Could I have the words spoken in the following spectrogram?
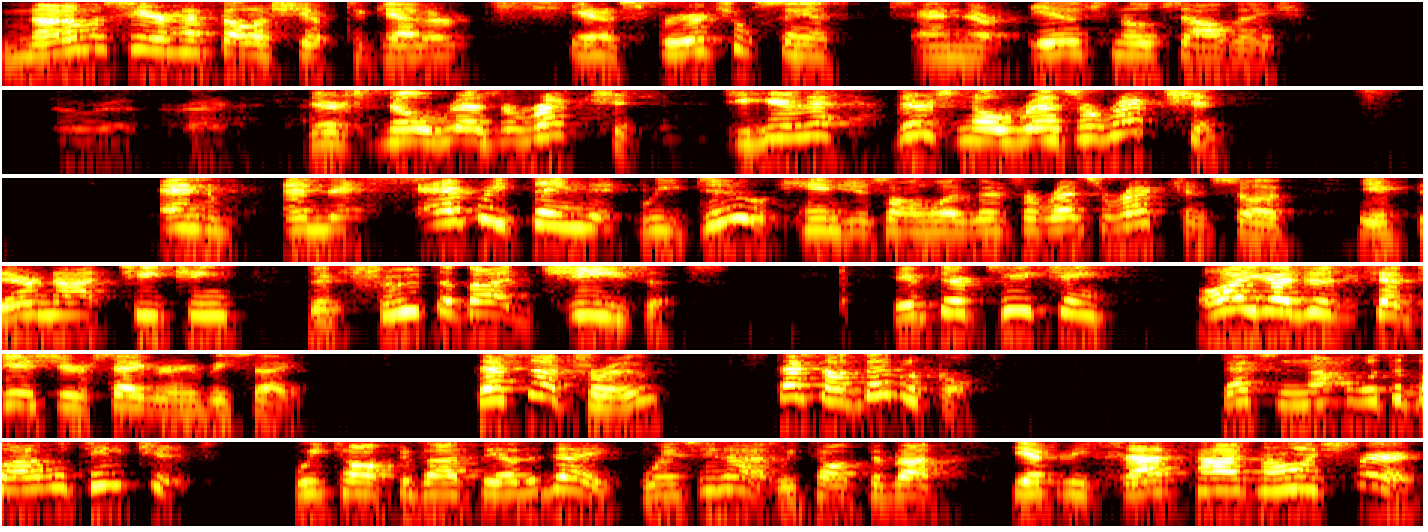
None of us here have fellowship together in a spiritual sense, and there is no salvation. No resurrection. There's no resurrection. Do you hear that? There's no resurrection. And and everything that we do hinges on whether there's a resurrection. So if, if they're not teaching the truth about Jesus, if they're teaching all you gotta do is accept Jesus your Savior and be saved. That's not true. That's not biblical. That's not what the Bible teaches. We talked about the other day, Wednesday night. We talked about you have to be baptized in the Holy Spirit.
